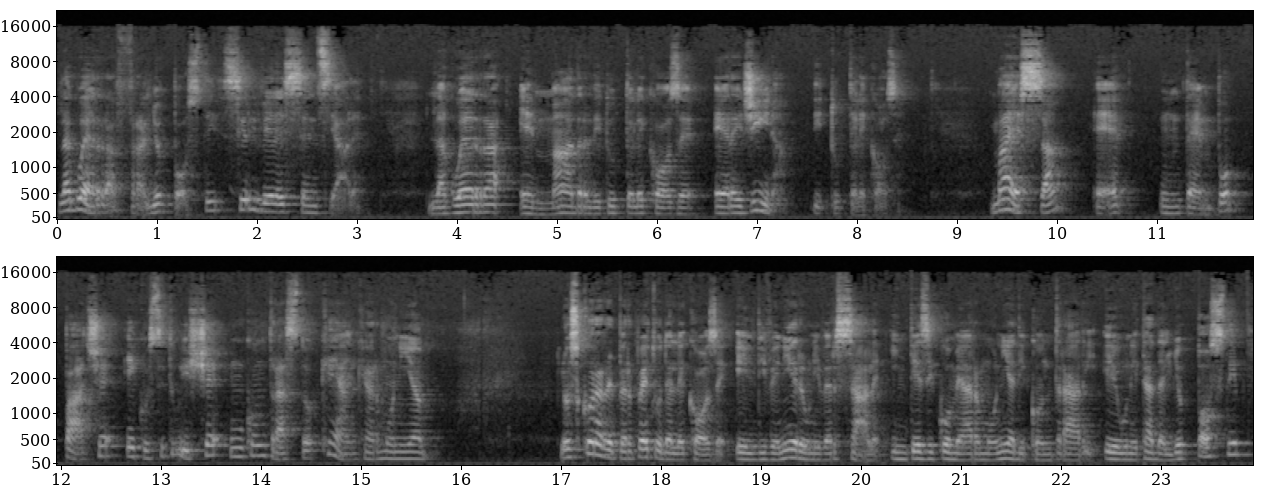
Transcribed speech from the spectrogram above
la guerra fra gli opposti si rivela essenziale. La guerra è madre di tutte le cose, è regina di tutte le cose. Ma essa è, un tempo, pace e costituisce un contrasto che è anche armonia. Lo scorrere perpetuo delle cose e il divenire universale, intesi come armonia di contrari e unità degli opposti,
